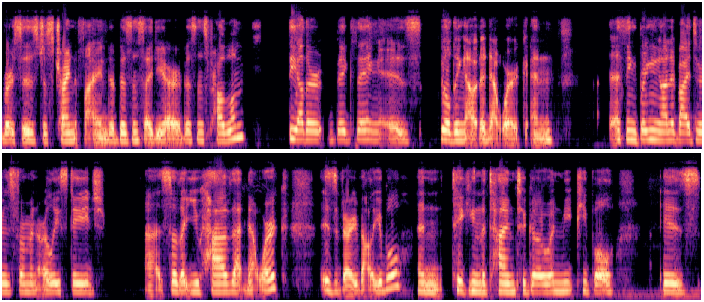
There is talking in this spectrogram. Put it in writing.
versus just trying to find a business idea or a business problem. The other big thing is building out a network and I think bringing on advisors from an early stage uh, so that you have that network is very valuable. And taking the time to go and meet people is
